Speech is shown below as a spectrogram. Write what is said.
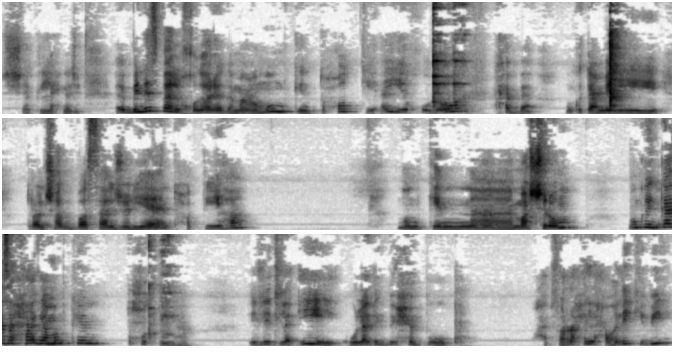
الشكل اللي إحنا جاي. بالنسبة للخضار يا جماعة ممكن تحطي أي خضار حبة. ممكن تعملي ترانشات بصل جوليان تحطيها. ممكن مشروم. ممكن كذا حاجة ممكن تحطيها اللي تلاقيه ولادك بيحبوه وهتفرحي اللي حواليكي بيه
